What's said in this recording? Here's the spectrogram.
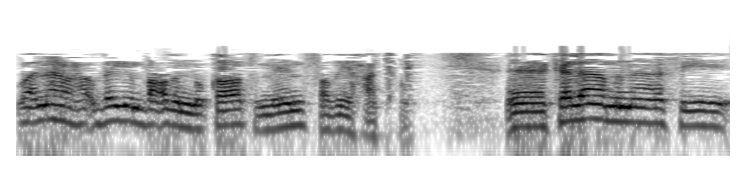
وأنا أبين بعض النقاط من فضيحتهم. آه، كلامنا في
